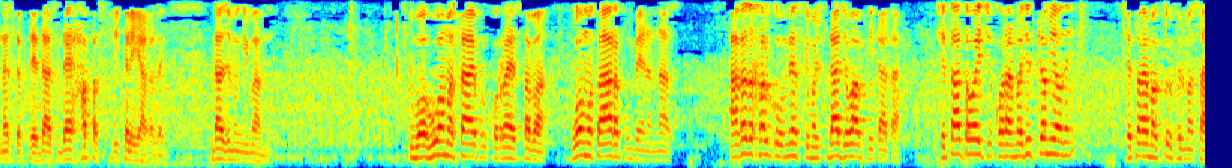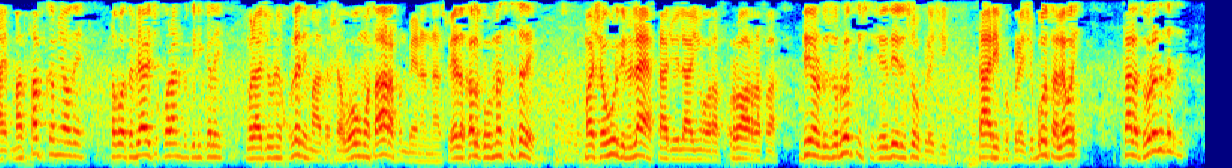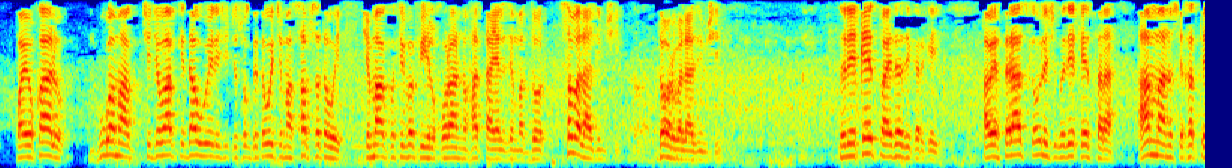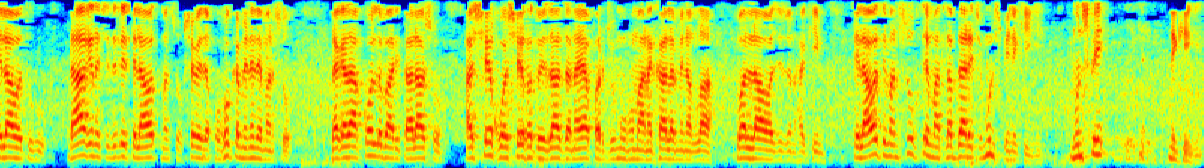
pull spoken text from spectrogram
نسب ته دا چې د حفص لیکلي هغه ځای دا زمونږ امام دی وهو مصائف القراء السبع هو متعارف بین الناس هغه د خلکو په میاس کې دا جواب پیتا تا چې تا ته وایي چې قران مجید کم یو دی چې تا مکتوب فل مصائب مصحف کم یو دی ته وو ته بیا چې قران په کې لیکلې مراجعونه خله دي ماته شو وو متعارف بین الناس وې د خلکو په میاس کې څه دی مشهور دي لا يحتاج الى يعرف رعرف دې ضرورت نشته چې دې رسو کړی شي تعریف کړی شي بوته لوي تعالی دورن درځي فیقالو هو ما چې جواب کې دا ویل شي چې څوک دته وي چې ما سب سته وي چې ما کتب فيه القرآن نو حتا يلزم الدور سو لازم شي دور و لازم شي د دې قید فائدہ ذکر کړي او اعتراض کول شي په دې قید سره اما نسخت تلاوته دا غنه چې د دې تلاوت منسوخ شوی د حکم نه ده منسوخ لکه دا قول باری تعالی شو الشیخ والشیخه اذا زنایا فرجموهما نکالا من الله والله عزیز حکیم تلاوت منسوخ ته مطلب دار چې مونږ پې نه کیږي مونږ پې نه کیږي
